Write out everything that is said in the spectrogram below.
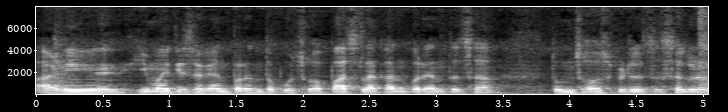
आणि ही माहिती सगळ्यांपर्यंत पोचवा पाच लाखांपर्यंतचा तुमचं हॉस्पिटलचं सगळं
